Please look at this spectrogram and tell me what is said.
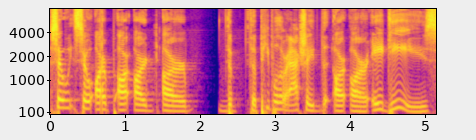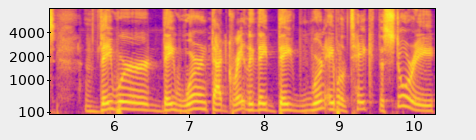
so so our our our, our the the people that were actually the- our our ads they were they weren't that great they they weren't able to take the story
